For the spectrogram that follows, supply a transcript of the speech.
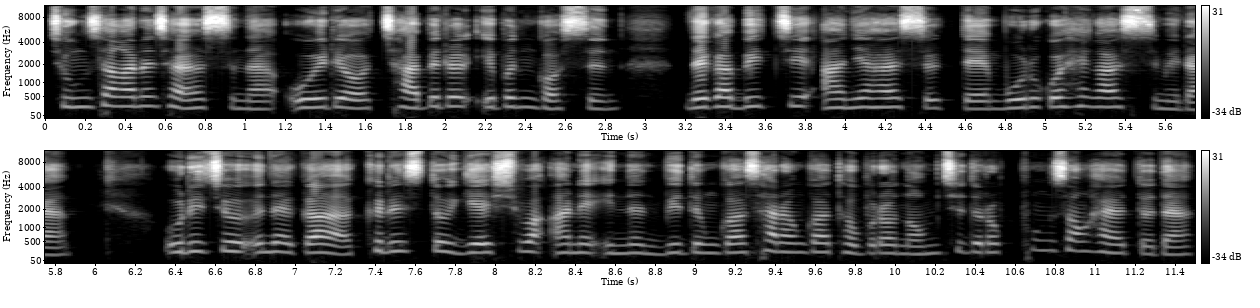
중상하는 자였으나 오히려 자비를 입은 것은 내가 믿지 아니하였을 때 모르고 행하였음이라. 우리 주 은혜가 그리스도 예수와 안에 있는 믿음과 사랑과 더불어 넘치도록 풍성하였도다.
